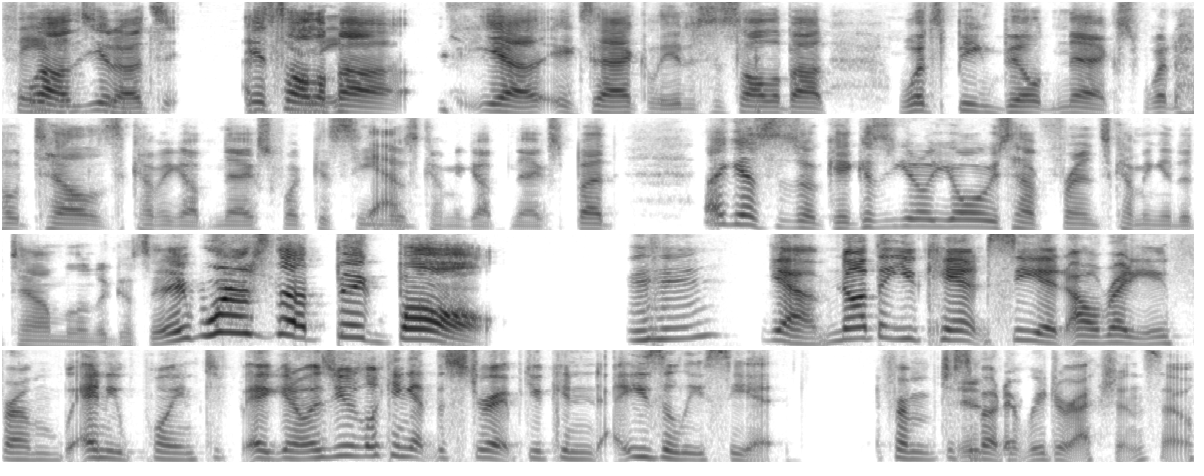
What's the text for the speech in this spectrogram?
fade. Well, you know, it's it's all about yeah, exactly. It's just all about what's being built next, what hotel is coming up next, what casino is coming up next. But I guess it's okay because you know you always have friends coming into town, Melinda, go say, "Hey, where's that big ball?" Mm-hmm. Yeah, not that you can't see it already from any point. uh, You know, as you're looking at the strip, you can easily see it from just It- about every direction. So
